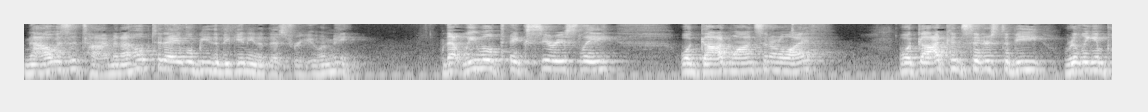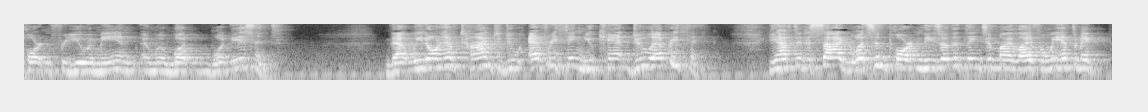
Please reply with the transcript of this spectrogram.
Now is the time, and I hope today will be the beginning of this for you and me. That we will take seriously what God wants in our life, what God considers to be really important for you and me, and, and what, what isn't. That we don't have time to do everything. You can't do everything. You have to decide what's important. These are the things in my life, and we have to make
